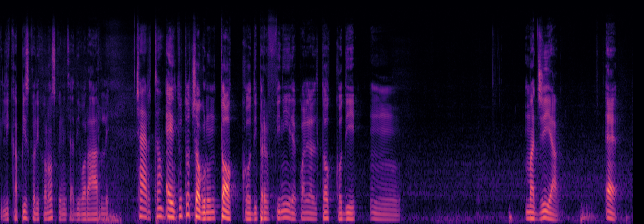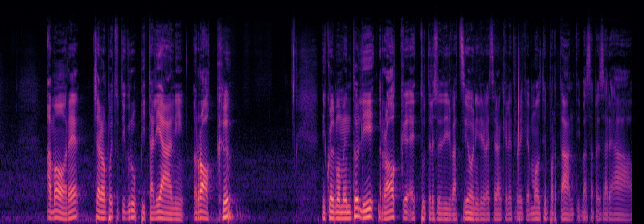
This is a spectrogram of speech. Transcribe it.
li capisco, li conosco, inizio a divorarli Certo. E in tutto ciò con un tocco di, per finire, qual era il tocco di mm, magia e amore, c'erano poi tutti i gruppi italiani rock di quel momento lì, rock e tutte le sue derivazioni, derivazioni anche elettroniche molto importanti, basta pensare a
